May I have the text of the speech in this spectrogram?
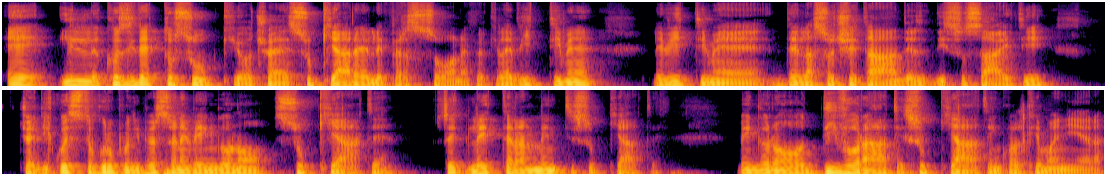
è il cosiddetto succhio, cioè succhiare le persone, perché le vittime, le vittime della società, de, di society, cioè di questo gruppo di persone vengono succhiate, letteralmente succhiate, vengono divorate, succhiate in qualche maniera.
